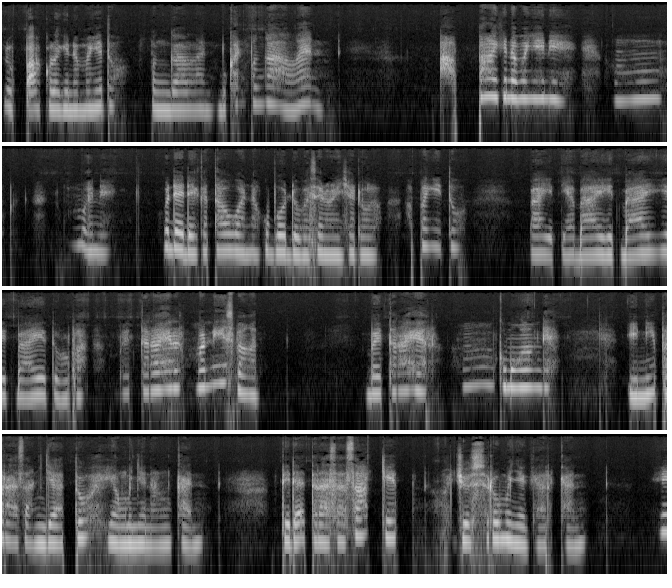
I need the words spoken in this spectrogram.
lupa aku lagi namanya tuh. Penggalan, bukan penggalan apa lagi namanya ini hmm, ini udah deh ketahuan aku bodoh bahasa Indonesia dulu apa gitu bait ya bait bait bait lupa. Bait terakhir manis banget. Bait terakhir. Hmm mau deh. Ini perasaan jatuh yang menyenangkan. Tidak terasa sakit justru menyegarkan.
